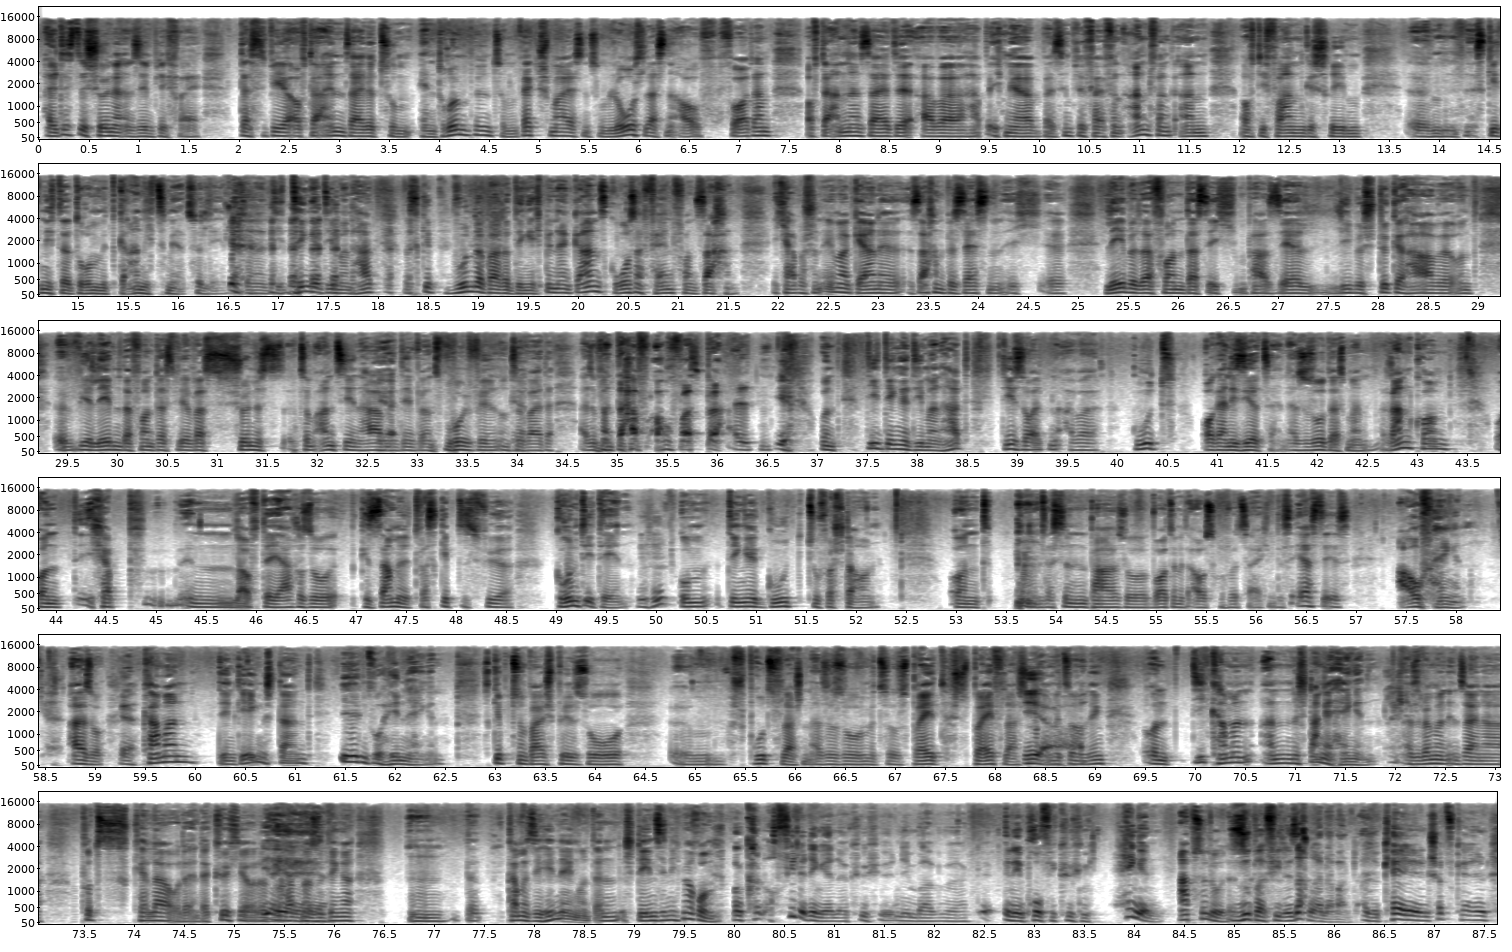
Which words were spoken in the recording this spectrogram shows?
All das ist das Schöne an Simplify, dass wir auf der einen Seite zum Entrümpeln, zum Wegschmeißen, zum Loslassen auffordern. Auf der anderen Seite aber habe ich mir bei Simplify von Anfang an auf die Fahnen geschrieben, ähm, es geht nicht darum, mit gar nichts mehr zu leben, sondern die Dinge, die man hat. Es gibt wunderbare Dinge. Ich bin ein ganz großer Fan von Sachen. Ich habe schon immer gerne Sachen besessen. Ich äh, lebe davon, dass ich ein paar sehr liebe Stücke habe und äh, wir leben davon, dass wir was Schönes zum Anziehen haben, ja. in dem wir uns wohlfühlen und ja. so weiter. Also man darf auch was behalten. Ja. Und die Dinge, die man hat, die sollten aber gut organisiert sein. Also so, dass man rankommt. Und ich habe im Laufe der Jahre so gesammelt, was gibt es für Grundideen, mhm. um Dinge gut zu verstauen. Und das sind ein paar so Worte mit Ausrufezeichen. Das erste ist aufhängen. Also ja. kann man den Gegenstand irgendwo hinhängen. Es gibt zum Beispiel so ähm, Sprutzflaschen, also so mit so Spray, Sprayflaschen, ja. mit so einem Ding. Und die kann man an eine Stange hängen. Also wenn man in seiner Putzkeller oder in der Küche oder so ja, hat man so Dinger, hm, da kann man sie hinhängen und dann stehen sie nicht mehr rum. Man kann auch viele Dinge in der Küche, nebenbei bemerkt, in den Profiküchen hängen. Absolut. Super viele Sachen an der Wand. Also Kellen, Schöpfkellen,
